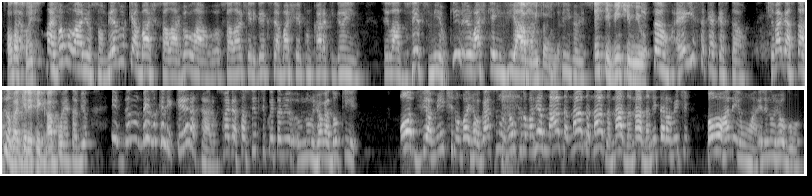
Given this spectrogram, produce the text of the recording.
saudações. mas vamos lá, Nilson. Mesmo que abaixe o salário, vamos lá, o salário que ele ganha, que você abaixa aí para um cara que ganha, sei lá, 200 mil, que eu acho que é inviável, Tá muito ainda. impossível isso. 120 mil. Então, é isso que é a questão. Você vai gastar Não vai querer ficar, 150 mil. Então, mesmo que ele queira, cara, você vai gastar 150 mil num jogador que obviamente não vai jogar, se num jogo que não valia nada, nada, nada, nada, nada, literalmente Porra nenhuma, ele não jogou.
